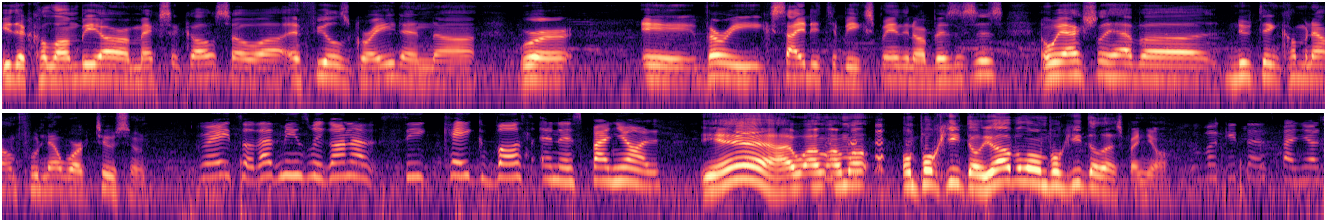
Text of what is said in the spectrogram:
either Colombia or Mexico. So uh, it feels great, and uh, we're a, very excited to be expanding our businesses. And we actually have a new thing coming out on Food Network too soon. Great. So that means we're gonna see Cake Boss in español. Yeah, I, I'm, I'm a, un poquito. Yo hablo un poquito de español. Español.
